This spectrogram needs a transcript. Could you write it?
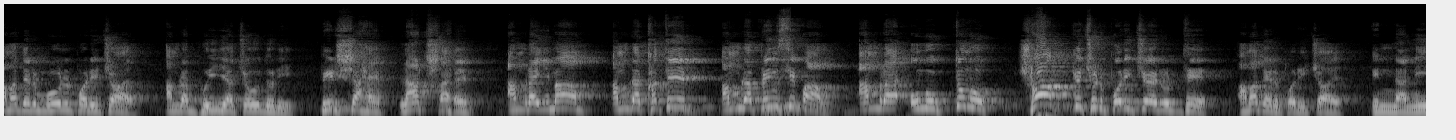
আমাদের মূল পরিচয়, আমরা ভুইয়া চৌধুরী পীর সাহেব, লাট সাহেব, আমরা ইমাম, আমরা খতিব, আমরা প্রিন্সিপাল, আমরা অমুক তুমুক, সব কিছুর পরিচয়ের ঊর্ধ্বে আমাদের পরিচয় ইন্নানি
